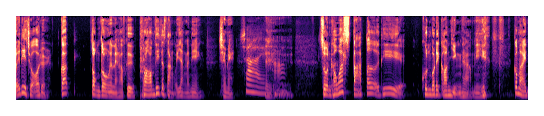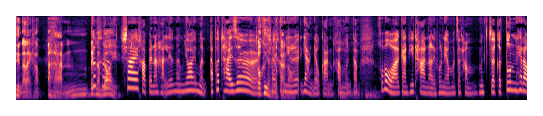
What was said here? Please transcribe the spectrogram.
ready to order ก็ตรงๆเลยนะครับ คือพร้อมที่จะสั่งหรือยังนั่นเอง ใช่ไหมใช่ค่ะส่วนคาว่า starter ที่คุณบริกรหญิงถามนี้ ก็หมายถึงอะไรครับ อาหารเรียกน้ำย่อย ใช่ค่ะ เป็นอาหารเรียกน้ำย่อยเหมือน appetizer ก็คืออย่างเดียวกันเนอะใช้คำอย่างเดียวกันค่ะเหมือนกับ เขาบอกว่าการที่ทานอะไรพวกเนี้ยมันจะทำมันจะกระตุ้นให้เรา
